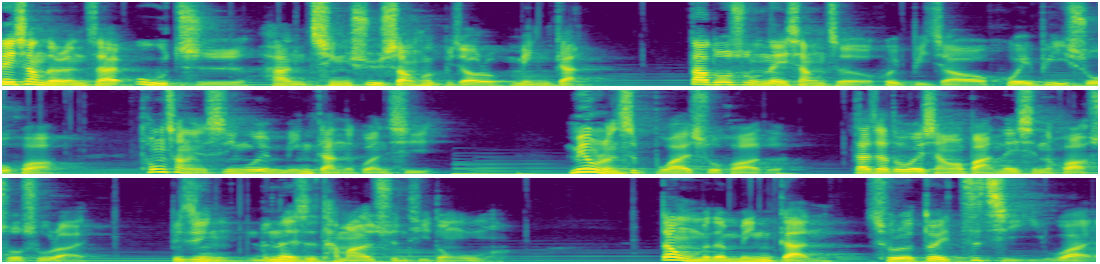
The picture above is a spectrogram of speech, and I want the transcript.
内向的人在物质和情绪上会比较敏感，大多数内向者会比较回避说话，通常也是因为敏感的关系。没有人是不爱说话的，大家都会想要把内心的话说出来，毕竟人类是他妈的群体动物嘛。但我们的敏感除了对自己以外，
